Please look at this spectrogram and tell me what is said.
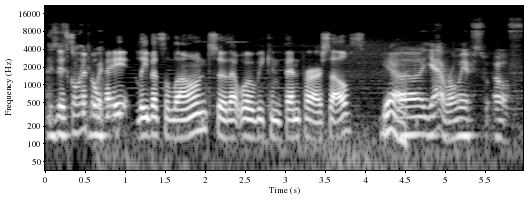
is it's Just going to. away, leave us alone, so that way we can fend for ourselves. Yeah. Uh, yeah, roll me. a s- Oh, f-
